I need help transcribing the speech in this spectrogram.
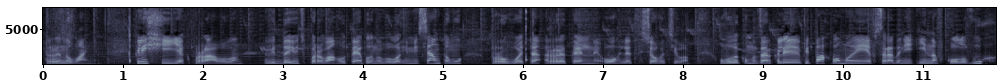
тренування кліщі, як правило, віддають перевагу теплим і вологим місцям, тому проводьте ретельний огляд всього тіла у великому дзеркалі під пахвами, всередині і навколо вух,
